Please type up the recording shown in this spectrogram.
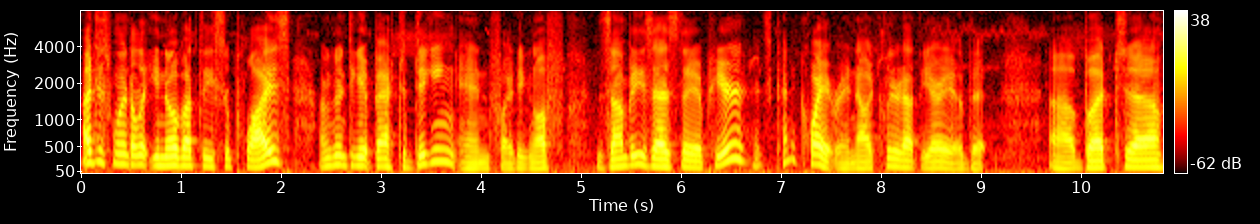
I just wanted to let you know about the supplies. I'm going to get back to digging and fighting off zombies as they appear. It's kind of quiet right now. I cleared out the area a bit. Uh, but uh,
